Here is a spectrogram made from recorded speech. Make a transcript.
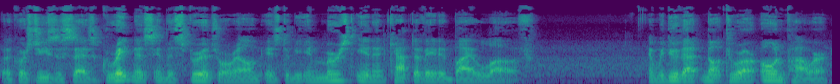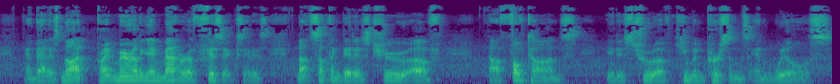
But of course, Jesus says greatness in the spiritual realm is to be immersed in and captivated by love. And we do that not through our own power, and that is not primarily a matter of physics. It is not something that is true of uh, photons. It is true of human persons and wills.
